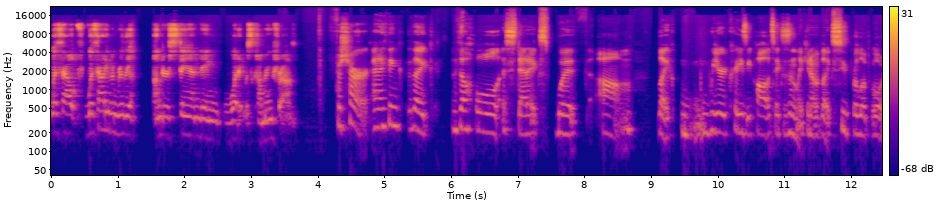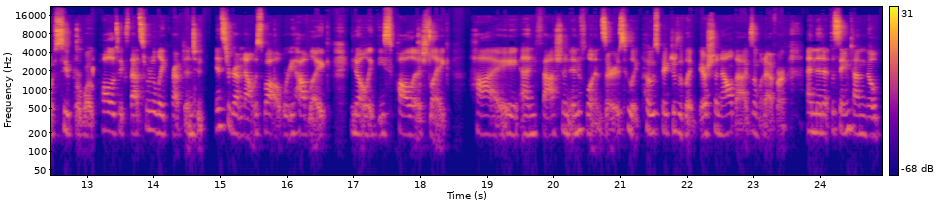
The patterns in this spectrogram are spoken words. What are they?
without without even really understanding what it was coming from For sure. And I think like the whole aesthetics with um like weird crazy politics isn't like, you know, like super liberal or super woke politics. That sort of like crept into Instagram now as well, where you have like, you know, like these polished, like high end fashion influencers who like post pictures of like their Chanel bags and whatever. And then at the same time they'll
